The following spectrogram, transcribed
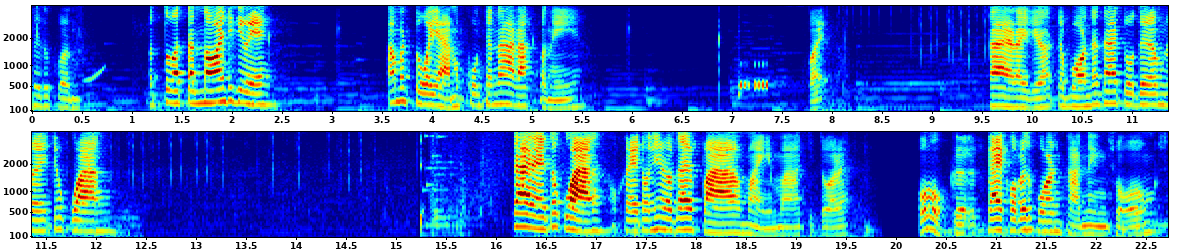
ด้วยทุกคน มันตัวตันน้อยทีเดียวเองถ้ามันตัวใหญ่มันคงจะน่ารักกว่านี้เฮ้ยได้อะไรเดี๋ยวจะบอกนะได้ตัวเดิมเลยเจ้ากวาง ได้เลยเจ้ากวางโอเค ตอนนี้เราได้ปลาใหม่มากี่ตัวแล้วโอ้เกิดใกล้ครบแล้วทุกคนขาดหนึ่งสองส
